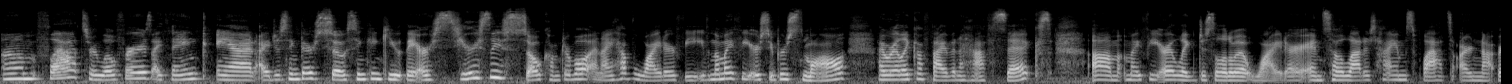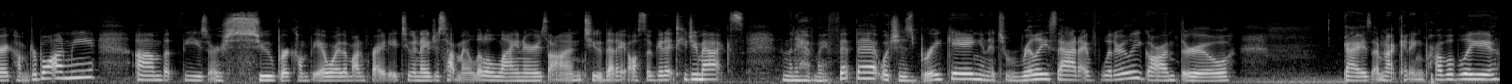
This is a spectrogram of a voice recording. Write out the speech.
um, flats or loafers, I think, and I just think they're so stinking cute. They are seriously so comfortable, and I have wider feet. Even though my feet are super small, I wear like a five and a half, six. Um, my feet are like just a little bit wider, and so a lot of times flats are not very comfortable on me, um, but these are super comfy. I wore them on Friday too, and I just have my little liners on too that I also get at TJ Maxx. And then I have my Fitbit, which is breaking, and it's really sad. I've literally gone through guys, I'm not kidding, probably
